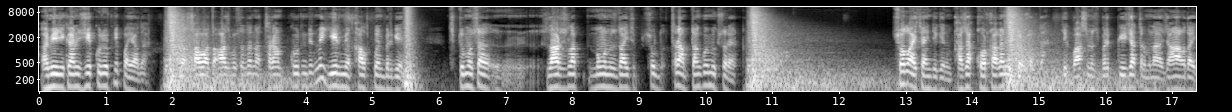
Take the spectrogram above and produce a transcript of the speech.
американы жек көретін едік баяғыда сауаты аз болса да ана трамп көрдіңдер ме ел мен халықпен бірге? Тіпті болмаса зар жылап мұңымызды айтып сол трамптан көмек сұрайық. Сол айтайын дегенім қазақ қорқақ емес ол жақта тек басымыз біріп келе жатыр. Мына жаңағыдай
